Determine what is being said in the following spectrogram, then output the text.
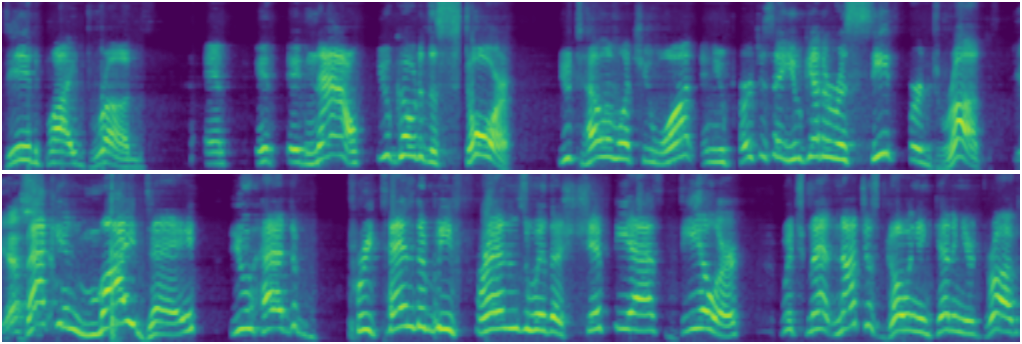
did buy drugs and it, it now you go to the store, you tell them what you want and you purchase it, you get a receipt for drugs. Yes. Back in my day, you had to pretend to be friends with a shifty ass dealer, which meant not just going and getting your drugs,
